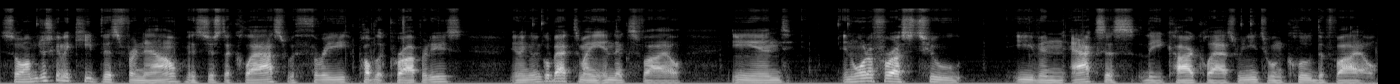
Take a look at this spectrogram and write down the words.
So I'm just going to keep this for now. It's just a class with three public properties. And I'm going to go back to my index file. And in order for us to even access the car class, we need to include the file.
